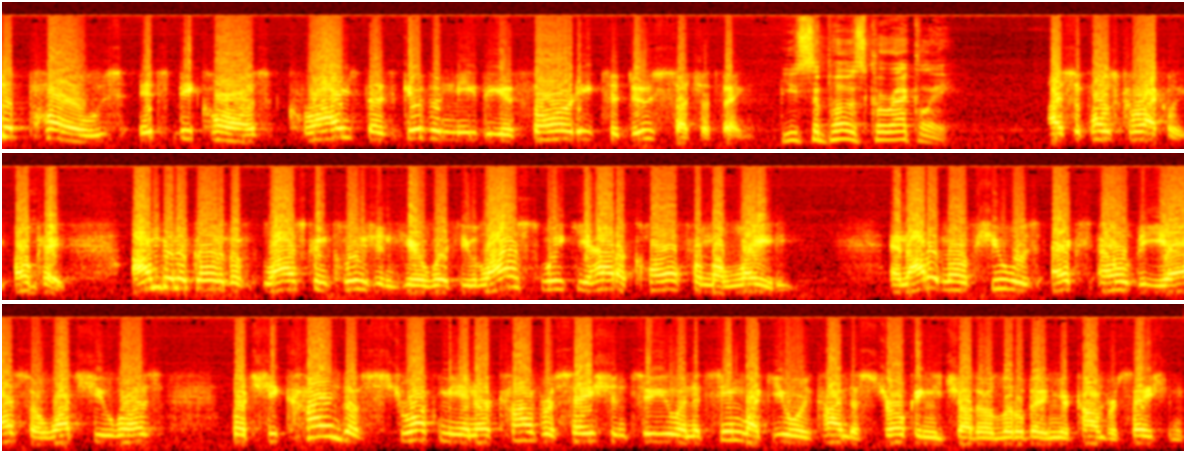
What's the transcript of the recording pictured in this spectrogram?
suppose it's because Christ has given me the authority to do such a thing. You suppose correctly. I suppose correctly. Okay. I'm going to go to the last conclusion here with you. Last week you had a call from a lady, and I don't know if she was ex-LDS or what she was, but she kind of struck me in her conversation to you, and it seemed like you were kind of stroking each other a little bit in your conversation.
